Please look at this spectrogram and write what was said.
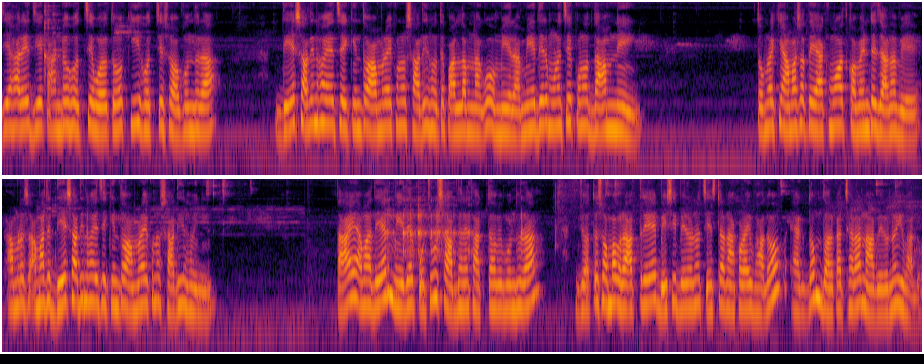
যে হারে যে কাণ্ড হচ্ছে বলো তো কী হচ্ছে সব বন্ধুরা? দেশ স্বাধীন হয়েছে, কিন্তু আমরা এখনও স্বাধীন হতে পারলাম না গো মেয়েরা। মেয়েদের মনে হচ্ছে কোনো দাম নেই। তোমরা কি আমার সাথে একমত? কমেন্টে জানাবে। আমরা আমাদের দেশ স্বাধীন হয়েছে, কিন্তু আমরা এখনও স্বাধীন হইনি। তাই আমাদের মেয়েদের প্রচুর সাবধানে থাকতে হবে, বন্ধুরা। যত সম্ভব রাত্রে বেশি বেরোনোর চেষ্টা না করাই ভালো, একদম দরকার ছাড়া না বেরোনোই ভালো।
